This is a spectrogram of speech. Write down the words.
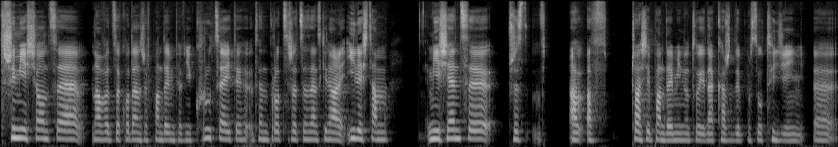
trzy miesiące, nawet zakładając, że w pandemii pewnie krócej te, ten proces recenzencki, no ale ileś tam miesięcy, przez, a, a, w czasie pandemii, no to jednak każdy po prostu tydzień e,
